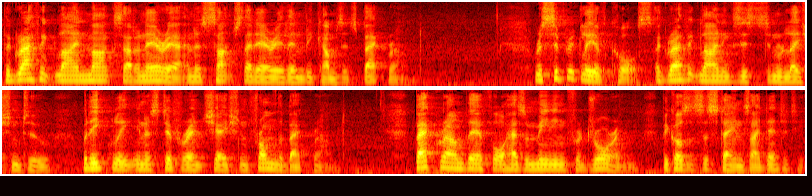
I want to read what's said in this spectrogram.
The graphic line marks out an area, and as such, that area then becomes its background. Reciprocally, of course, a graphic line exists in relation to, but equally in its differentiation from the background. Background, therefore, has a meaning for drawing because it sustains identity.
